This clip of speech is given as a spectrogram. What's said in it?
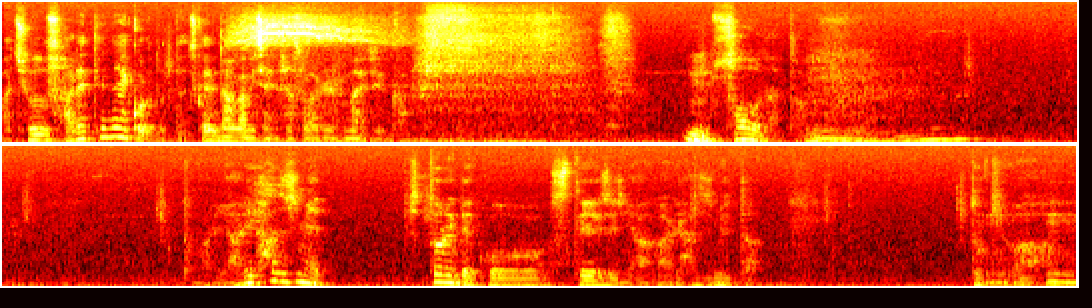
あちょうどされてない頃だったんですかね永見さんに誘われる前というか。うんそうだと思う、やり始め一人でこうステージに上がり始めた時は、うん。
